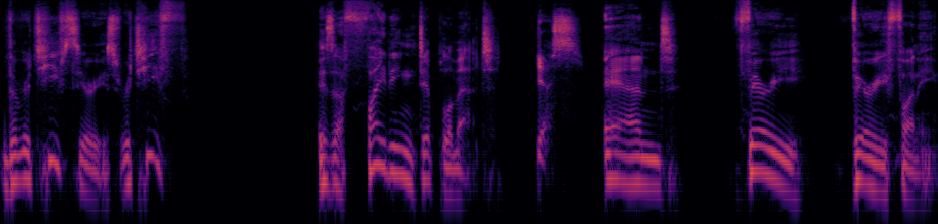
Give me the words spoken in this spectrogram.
the Retief series. Retief is a fighting diplomat Yes. and very very funny.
